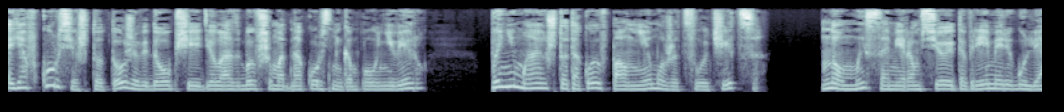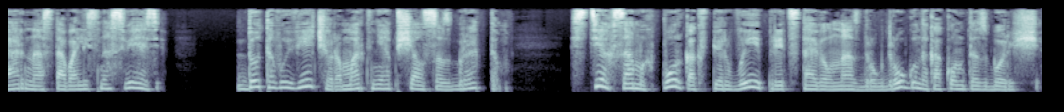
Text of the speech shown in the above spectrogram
Я в курсе, что тоже веду общие дела с бывшим однокурсником по универу, понимаю, что такое вполне может случиться, но мы с Амиром все это время регулярно оставались на связи. До того вечера Марк не общался с Бреттом, с тех самых пор, как впервые представил нас друг другу на каком-то сборище.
